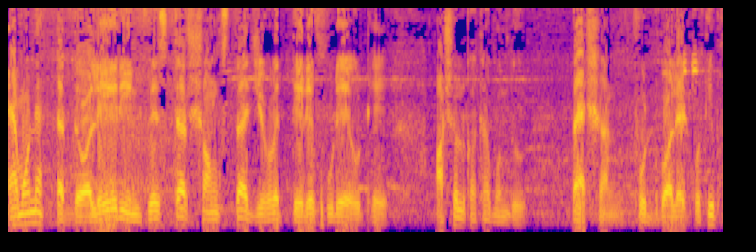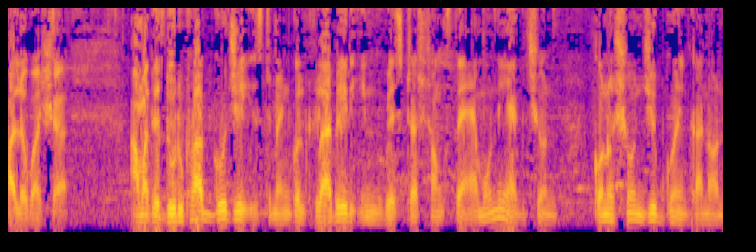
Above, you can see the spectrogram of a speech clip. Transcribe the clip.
এমন একটা দলের ইনভেস্টর সংস্থা যেভাবে তেরে ফুড়ে ওঠে। আসল কথা বন্ধু প্যাশন ফুটবলের প্রতি ভালোবাসা। আমাদের দুর্ভাগ্য যে ইস্ট বেঙ্গল ক্লাবের ইনভেস্টর সংস্থা এমনই একজন, কোন সঞ্জীব গোয়েঙ্কা নন,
